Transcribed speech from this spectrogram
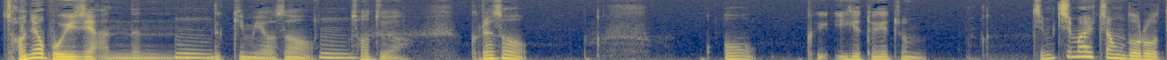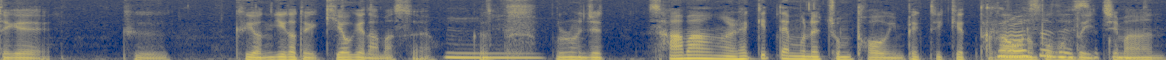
전혀 보이지 않는 음. 느낌이어서 음. 저도요. 그래서 어 그 이게 되게 좀 찜찜할 정도로 되게 그그 연기가 되게 기억에 남았어요. 음. 물론 이제 사망을 했기 때문에 좀 더 임팩트 있게 다가오는 수도 부분도 있지만.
